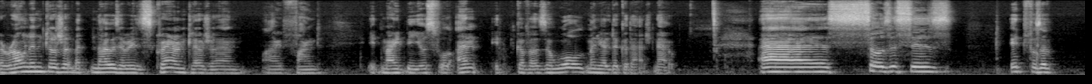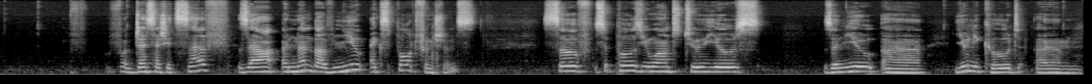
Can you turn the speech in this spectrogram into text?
a round enclosure but now there is square enclosure and I find it might be useful and it covers the whole Manuel de Codage now. Uh, so this is it for the for JSesh itself. There are a number of new export functions. So suppose you want to use the new uh, Unicode um,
